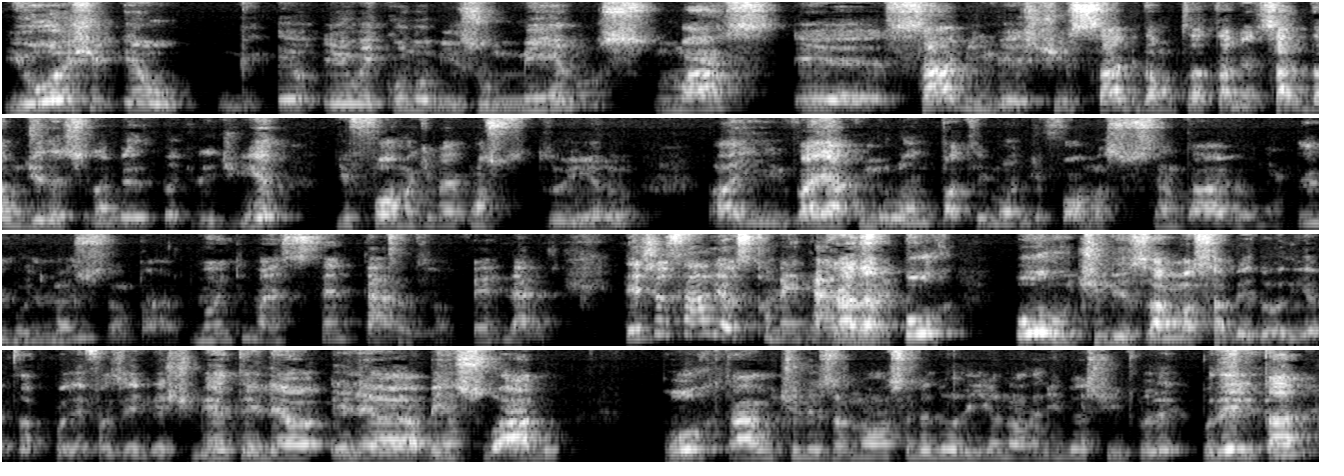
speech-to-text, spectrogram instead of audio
E hoje eu, eu, eu economizo menos, mas é, sabe investir, sabe dar um tratamento, sabe dar um direcionamento para aquele dinheiro, de forma que vai construindo aí vai acumulando patrimônio de forma sustentável, né? Uhum. Muito mais sustentável. Muito mais sustentável, Exato. verdade. Deixa eu só ler os comentários. O cara, por, por utilizar uma sabedoria para poder fazer investimento, ele é, ele é abençoado por estar tá utilizando uma sabedoria na hora de investir. Por, ele estar tá,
